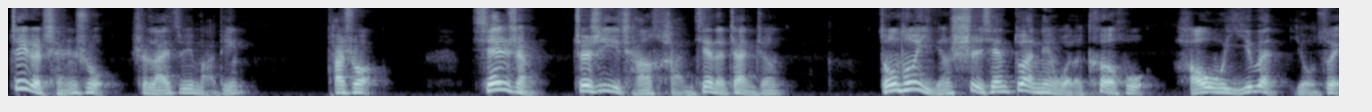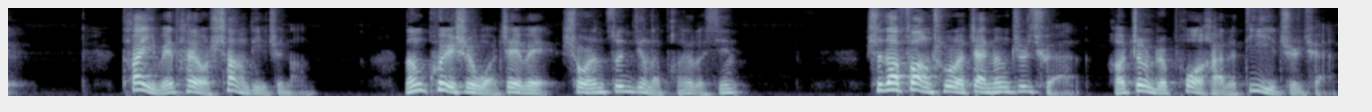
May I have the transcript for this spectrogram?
这个陈述是来自于马丁，他说：“先生，这是一场罕见的战争。”总统已经事先断定我的客户毫无疑问有罪，他以为他有上帝之能，能窥视我这位受人尊敬的朋友的心，是他放出了战争之犬和政治迫害的第一之犬，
